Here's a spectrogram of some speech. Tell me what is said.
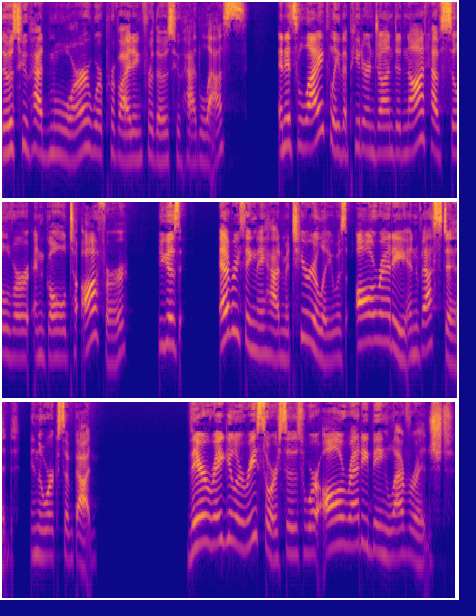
Those who had more were providing for those who had less. And it's likely that Peter and John did not have silver and gold to offer because everything they had materially was already invested in the works of God. Their regular resources were already being leveraged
